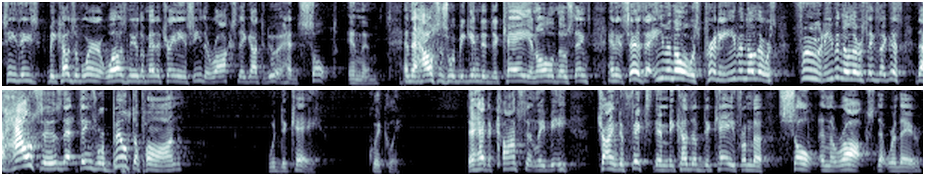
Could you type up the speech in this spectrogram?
See, these because of where it was near the Mediterranean Sea, the rocks they got to do it had salt in them. And the houses would begin to decay and all of those things. And it says that even though it was pretty, even though there was food, even though there was things like this, the houses that things were built upon would decay quickly. They had to constantly be trying to fix them because of decay from the salt and the rocks that were there.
